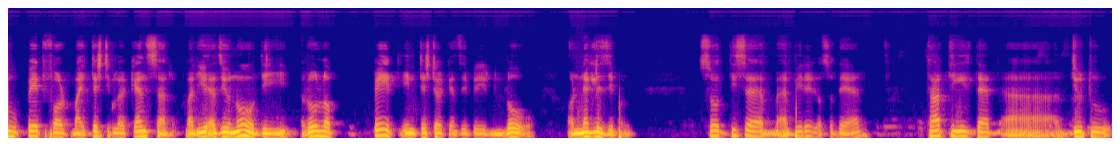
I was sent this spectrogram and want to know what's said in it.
to PET for my testicular cancer. But you, as you know, the role of PET in testicular cancer is very low or negligible. So this uh, is also there. Third thing is that uh, due to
